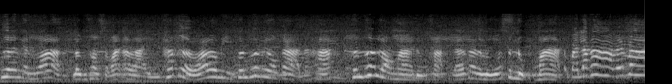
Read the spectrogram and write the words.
เพื่อนๆกันว่าเรามีความสามารถอะไร ถ้าเกิดว่าเรามีเพื่อนๆมีโอกาสนะคะ เพื่อนๆลองมาดูค่ะ แล้วจะรู้ว่าสนุกมากไปแล้วค่ะบ๊ายบาย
